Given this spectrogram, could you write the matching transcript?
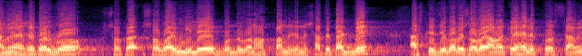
আমি আশা করব সবাই মিলে বন্ধুগণ হক ফাউন্ডেশনের সাথে থাকবে। আজকে যেভাবে সবাই আমাকে হেল্প করছে আমি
